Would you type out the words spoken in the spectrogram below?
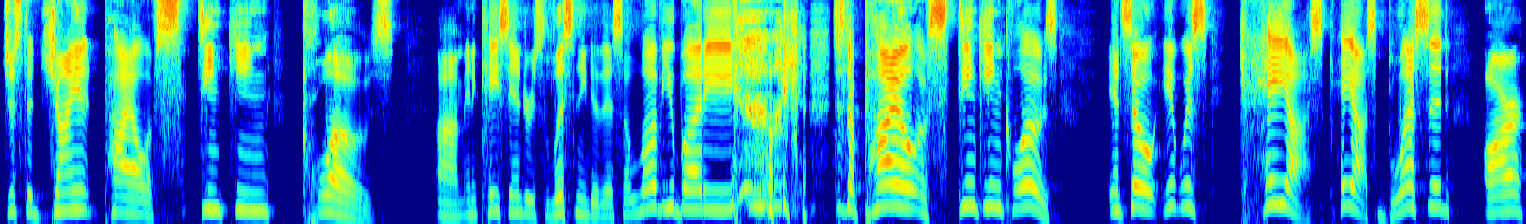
just a giant pile of stinking clothes. Um, and in case Andrew's listening to this, I love you, buddy. like just a pile of stinking clothes. And so it was chaos, chaos. Blessed are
